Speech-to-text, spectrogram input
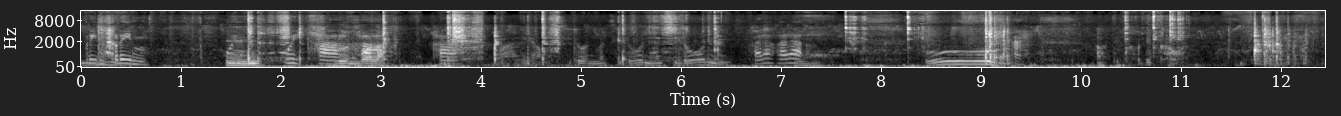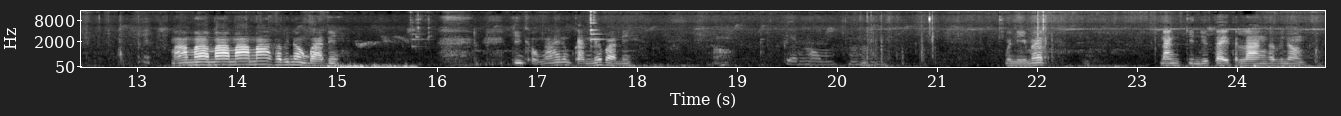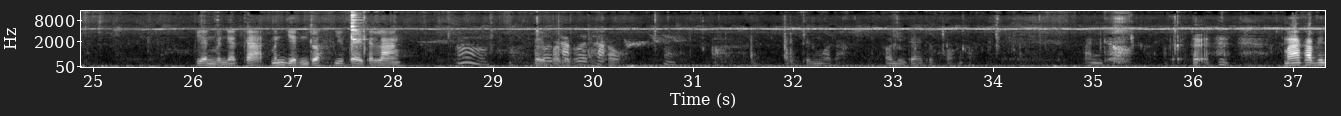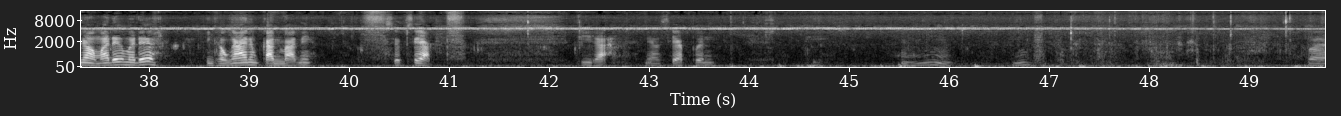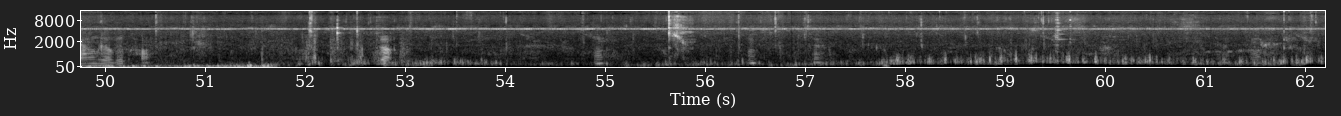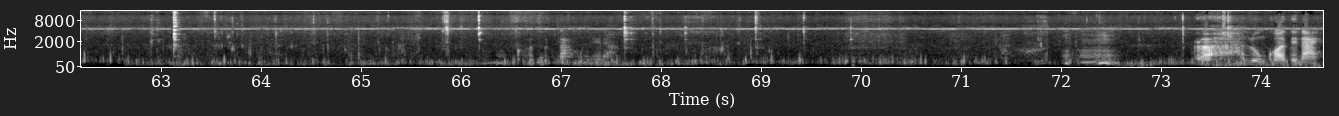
ปริมปริมอืมอุ้ยคาโดนบ่ล่ะคามาแล้วมันสิโดนมันสิโดนมันสิโดนคาแล้วคาแล้วอู้ย อะ เอาติดเขาติดเขา มามามามามาครับพี่น้องบาทนี่กินเขาวง่ายน้ำกันเด้อบาทนี่เปลี่ยนมุมอืมวันนี้มานั่งกินอยู่ใต้ตารางครับพี่น้อง เปลี่ยนบรรยากาศมันเย็นตัวอยู่ใต้ตารางอืมได้พอโรยผักโรยผักเขาอืมถึงหมดละเอานี่ได้เจ้าของเอาปั่นเขามาครับพี่น้องมาเด้อมาเด้อกินข้าวง่ายน้ำกันบาทนี่แซ่บๆดีละ แนวแสบเพิ่นอืมอืมว่าล้างเหลือหรือเปล่า ขอสตามเลยนะอื้อหืออ่า ลงข้อเตนาย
